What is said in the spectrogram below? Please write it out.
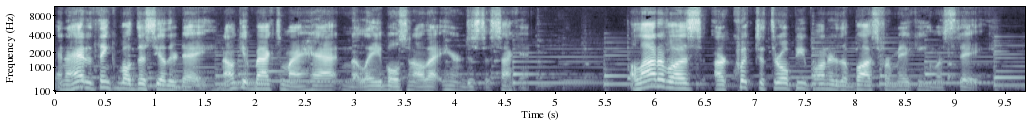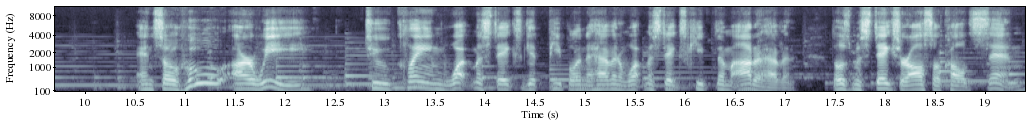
and I had to think about this the other day, and I'll get back to my hat and the labels and all that here in just a second. A lot of us are quick to throw people under the bus for making a mistake. And so, who are we to claim what mistakes get people into heaven and what mistakes keep them out of heaven? Those mistakes are also called sin.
